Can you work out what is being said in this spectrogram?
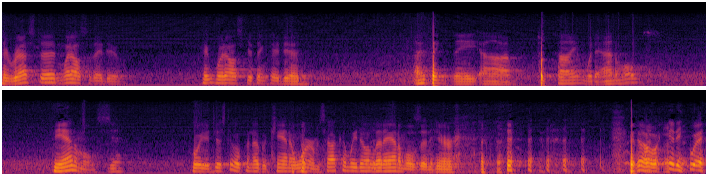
They rested. What else did they do? What else do you think they did? I think they uh, took time with the animals. The animals. Yeah. Boy, you just opened up a can of worms. How come we don't let animals in here? no, anyway.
